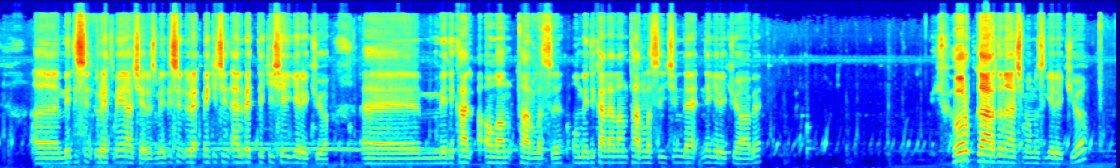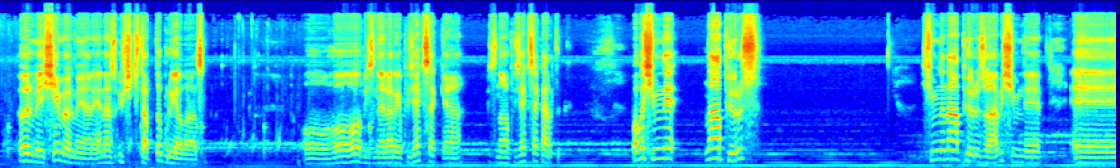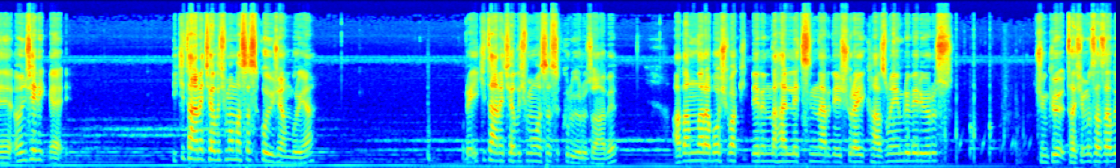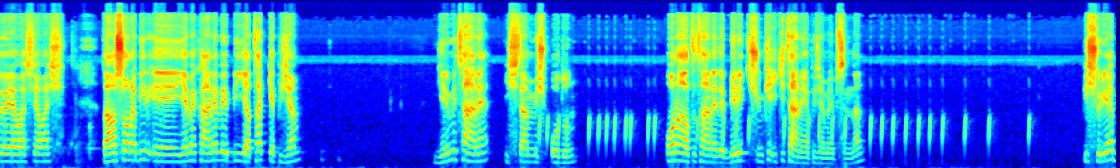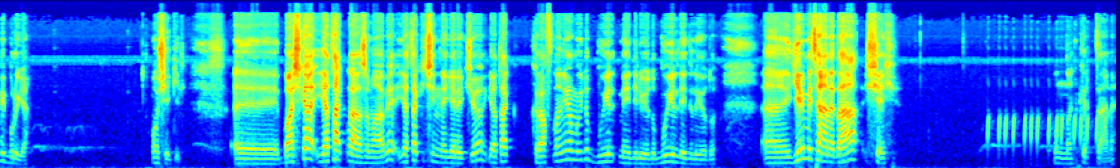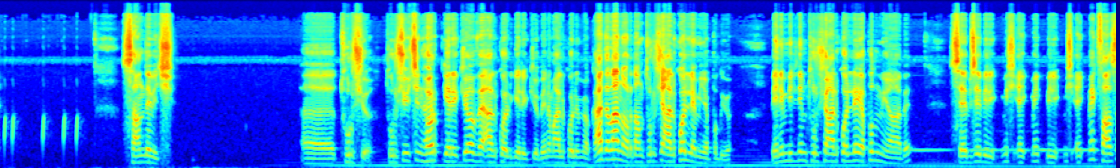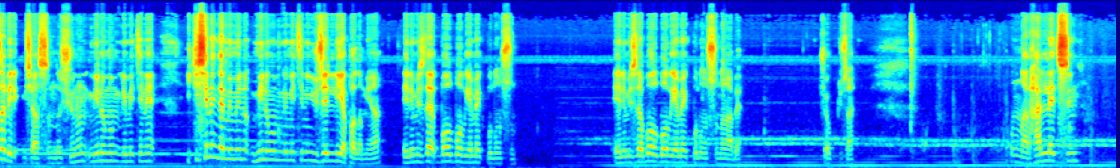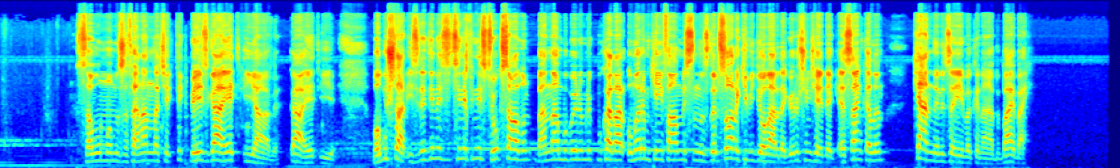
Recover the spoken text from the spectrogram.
Ee, medicine üretmeyi açarız. Medicine üretmek için elbette ki şey gerekiyor. Ee, medikal alan tarlası. O medikal alan tarlası için de ne gerekiyor abi? Herb Garden'ı açmamız gerekiyor. Ölme işem ölme yani. En az 3 kitap da buraya lazım. Oho biz neler yapacaksak ya. Biz ne yapacaksak artık. Baba şimdi ne yapıyoruz? Şimdi ne yapıyoruz abi? Şimdi eee, öncelikle iki tane çalışma masası koyacağım buraya. Buraya iki tane çalışma masası kuruyoruz abi. Adamlara boş vakitlerinde halletsinler diye şurayı kazma emri veriyoruz. Çünkü taşımız azalıyor yavaş yavaş. Daha sonra bir eee, yemekhane ve bir yatak yapacağım. 20 tane işlenmiş odun. 16 tane de birik çünkü 2 tane yapacağım hepsinden. Bir şuraya bir buraya. O şekil. Ee, başka yatak lazım abi. Yatak için ne gerekiyor? Yatak craftlanıyor muydu? Build mi ediliyordu? Build ediliyordu. Ee, 20 tane daha şey. Bundan 40 tane. Sandviç. Ee, turşu. Turşu için herb gerekiyor ve alkol gerekiyor. Benim alkolüm yok. Hadi lan oradan turşu alkolle mi yapılıyor? Benim bildiğim turşu alkolle yapılmıyor abi. Sebze birikmiş, ekmek birikmiş. Ekmek fazla birikmiş aslında. Şunun minimum limitini... ikisinin de minimum, limitini 150 yapalım ya. Elimizde bol bol yemek bulunsun. Elimizde bol bol yemek bulunsun abi. Çok güzel. Bunlar halletsin. Savunmamızı falan da çektik. Base gayet iyi abi. Gayet iyi. Babuşlar izlediğiniz için hepiniz çok sağ olun. Benden bu bölümlük bu kadar. Umarım keyif almışsınızdır. Sonraki videolarda görüşünceye dek esen kalın. Kendinize iyi bakın abi. Bay bay.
